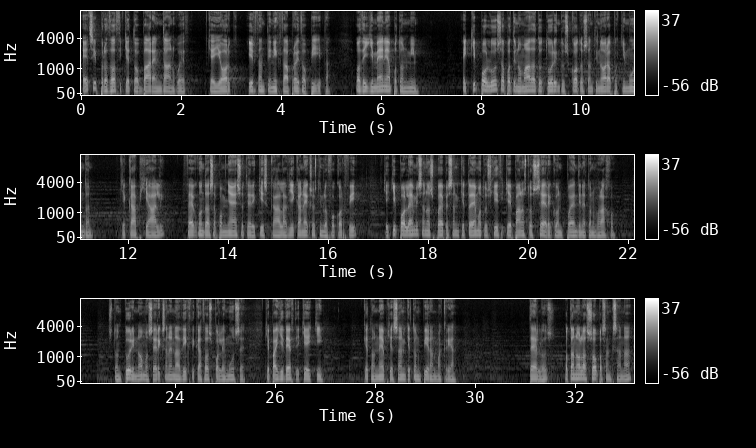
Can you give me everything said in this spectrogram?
Έτσι προδόθηκε το Μπάρεν Ντάνουεθ και οι Όρκ ήρθαν τη νύχτα απροειδοποίητα, οδηγημένοι από τον Μιμ. Εκεί πολλούς από την ομάδα του Τούριν τους σκότωσαν την ώρα που κοιμούνταν και κάποιοι άλλοι, φεύγοντας από μια εσωτερική σκάλα, βγήκαν έξω στην λοφοκορφή και εκεί πολέμησαν ώσπου έπεσαν και το αίμα τους σχήθηκε πάνω στο Σέρεγκον που έντυνε τον βράχο. Στον Τούριν όμως έριξαν ένα δίχτυ καθώς πολεμούσε και παγιδεύτηκε εκεί, και τον έπιασαν και τον πήραν μακριά. Τέλος, όταν όλα σώπασαν ξανά,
